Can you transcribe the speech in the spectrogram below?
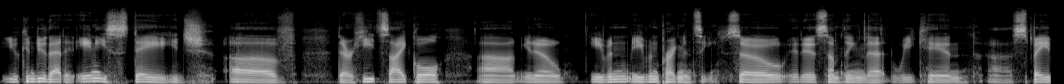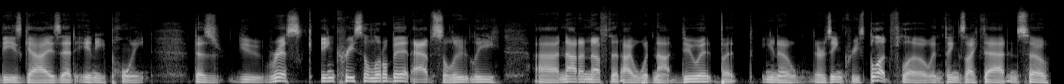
you can do that at any stage of their heat cycle. Um, you know, even even pregnancy. So it is something that we can uh, spay these guys at any point. Does you risk increase a little bit? Absolutely, uh, not enough that I would not do it, but you know there's increased blood flow and things like that, and so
